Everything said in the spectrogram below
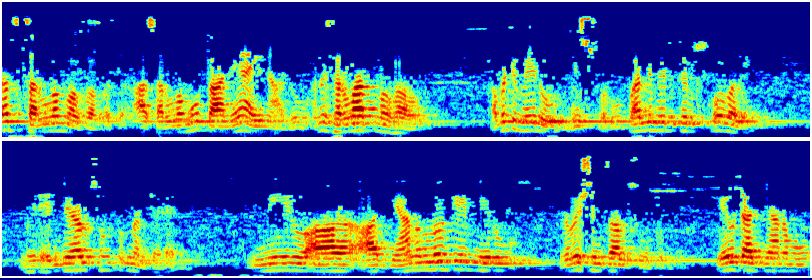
తత్సర్వం అభవత్ ఆ సర్వము తానే అయినాడు అని సర్వాత్మభావం. కాబట్టి మీరు మీ స్వరూపాన్ని మీరు తెలుసుకోవాలి. మీరు ఏం చేయాల్సి ఉంటుందంటే మీరు ఆ- ఆ జ్ఞానంలోకి మీరు ప్రవేశించాల్సి ఉంటుంది. ఏమిటా జ్ఞానము?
